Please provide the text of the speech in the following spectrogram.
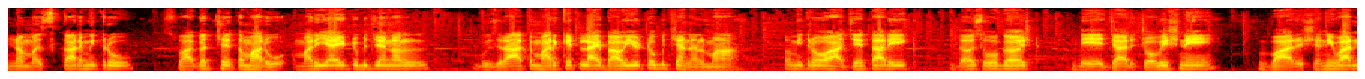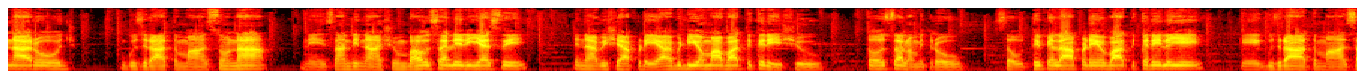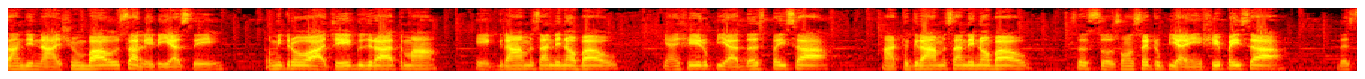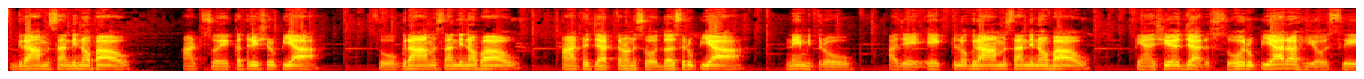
નમસ્કાર મિત્રો. સ્વાગત છે તમારું અમારી આ YouTube channel Gujarat market live ભાવ યુટ્યુબ ચેનલમાં. તો મિત્રો, આજે તારીખ દસ ઓગસ્ટ બે હજાર ચોવીસની વાર શનિવારના રોજ ગુજરાતમાં સોના ને ચાંદીના શું ભાવ ચાલી રહ્યા છે તેના વિશે આપણે આ વિડીયોમાં વાત કરીશું. તો ચાલો મિત્રો, સૌથી પહેલાં આપણે વાત કરી લઈએ કે ગુજરાતમાં સાંજના શું ભાવ ચાલી રહ્યા છે. તો મિત્રો, આજે ગુજરાતમાં એક ગ્રામ ચાંદીનો ભાવ ત્યાંશી રૂપિયા દસ પૈસા, આઠ ગ્રામ ચાંદીનો ભાવ છસો ચોસઠ રૂપિયા એંશી પૈસા, દસ ગ્રામ ચાંદીનો ભાવ આઠસો એકત્રીસ રૂપિયા, સો ગ્રામ ચાંદીનો ભાવ આઠ હજાર ત્રણસો દસ રૂપિયા. ને મિત્રો, આજે એક કિલોગ્રામ ચાંદીનો ભાવ ત્યાંશી હજાર સો રૂપિયા રહ્યો છે.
